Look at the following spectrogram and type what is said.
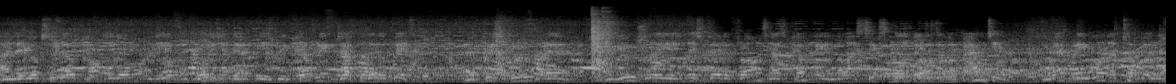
And it looks as though Contador and even Kreuziger is recovering just a little bit. Uh, Chris Froome, uh, usually in this Tour de France, has company in the last six kilometres of a mountain. Remember, he won a top of the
